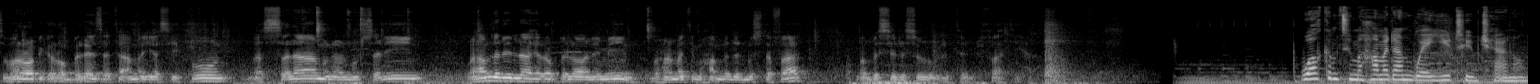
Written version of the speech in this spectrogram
Subhana rabbika rabbil izzati amma yasifoon mursaleen walhamdulillahi rabbil alameen bi hurmati Muhammad al-Mustafa wa bi al-Fatiha. Welcome to Muhammadan Way YouTube channel,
